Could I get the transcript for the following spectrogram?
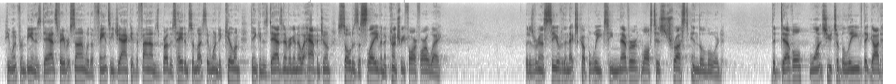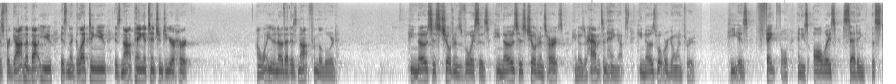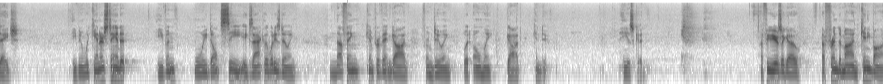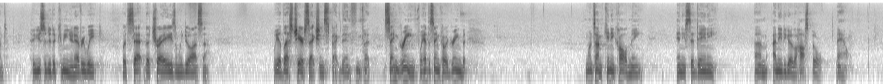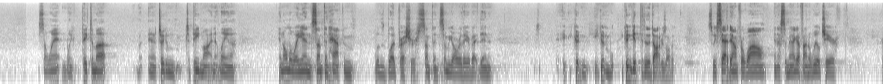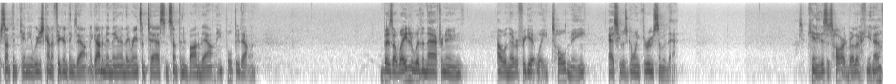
He went from being his dad's favorite son with a fancy jacket to find out his brothers hate him so much they wanted to kill him, thinking his dad's never going to know what happened to him, sold as a slave in a country far, far away. But as we're going to see over the next couple weeks, he never lost his trust in the Lord. The devil wants you to believe that God has forgotten about you, is neglecting you, is not paying attention to your hurt. I want you to know that is not from the Lord. He knows his children's voices. He knows his children's hurts. He knows their habits and hangups. He knows what we're going through. He is faithful and he's always setting the stage. Even when we can't understand it, even when we don't see exactly what he's doing, nothing can prevent God from doing what only God can do. He is good. A few years ago, a friend of mine, Kenny Bond, who used to do the communion every week, would set the trays and we do all that stuff. We had less chair sections back then, but same green. We had the same color green, but one time Kenny called me and he said, Danny, um, I need to go to the hospital now. So I went and we picked him up and I took him to Piedmont in Atlanta. And on the way in, something happened with his blood pressure. Something. Some of y'all were there back then. He couldn't. He couldn't. He couldn't get to the doctor's office. So he sat down for a while, and I said, "Man, I got to find a wheelchair or something, Kenny." And we are just kind of figuring things out. And I got him in there, and they ran some tests, and something had bottomed out, and he pulled through that one. But as I waited with him that afternoon, I will never forget what he told me as he was going through some of that. I said, Kenny, this is hard, brother. You know,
